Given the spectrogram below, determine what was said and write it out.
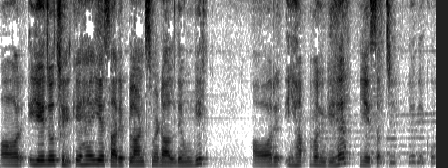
और ये जो छिलके हैं ये सारे प्लांट्स में डाल दूँगी। और यहाँ पे बन गई है ये सब्ज़ी ये देखो।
